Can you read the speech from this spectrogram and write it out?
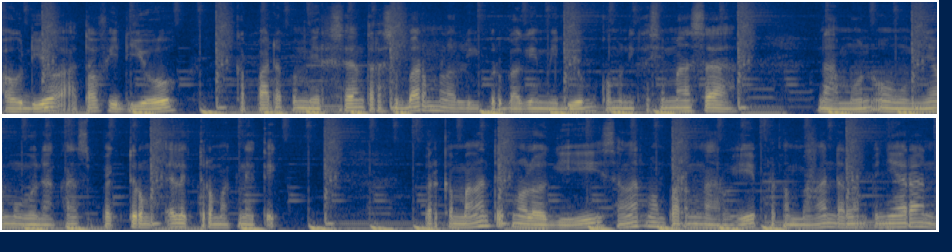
audio atau video kepada pemirsa yang tersebar melalui berbagai medium komunikasi massa, namun umumnya menggunakan spektrum elektromagnetik. Perkembangan teknologi sangat mempengaruhi perkembangan dalam penyiaran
